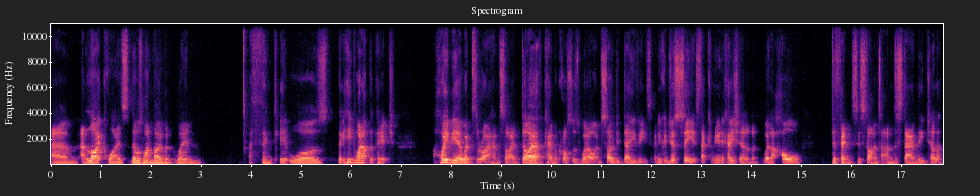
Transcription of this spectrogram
Um, and likewise, there was one moment when I think it was he'd went up the pitch. Højbjerg went to the right hand side. Dier came across as well, and so did Davies. And you can just see it's that communication element where the whole defense is starting to understand each other.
